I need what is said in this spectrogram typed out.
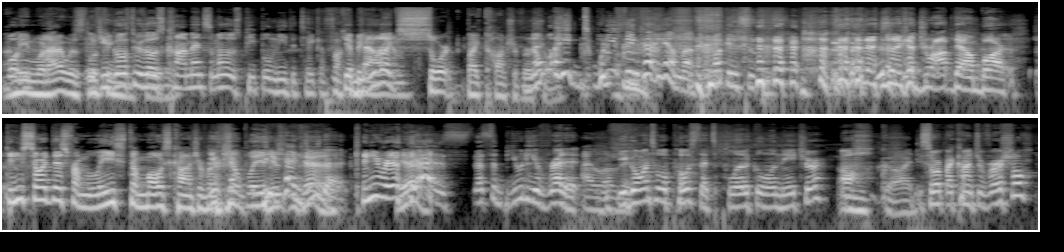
I mean, when I, was if you go through those the- comments, some of those people need to take a fucking. yeah, but you like Valium. sort by controversial. No, I, what do you think I am? A fucking. There's like a drop down bar. Can you sort this from least to most controversial, please? You can do can. that. Can you really? Yes, that's the beauty of Reddit. I love You it. go into a post that's political in nature. Oh, oh God. you sort by controversial.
